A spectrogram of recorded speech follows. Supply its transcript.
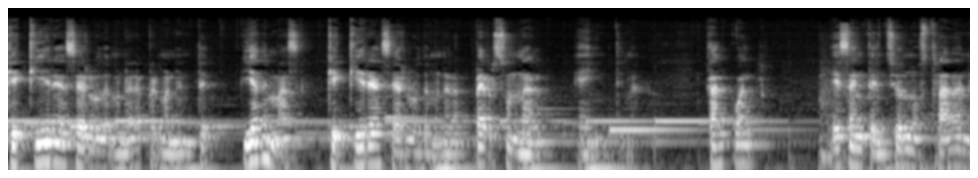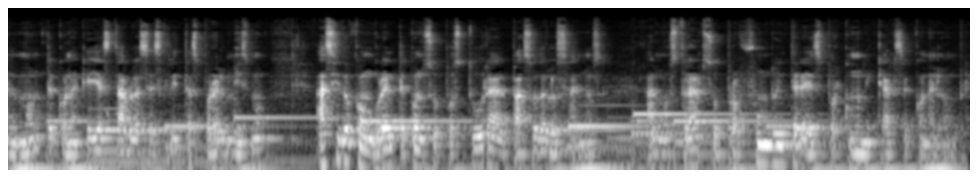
que quiere hacerlo de manera permanente y además que quiere hacerlo de manera personal e íntima. Tal cual, esa intención mostrada en el monte con aquellas tablas escritas por él mismo ha sido congruente con su postura al paso de los años al mostrar su profundo interés por comunicarse con el hombre,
